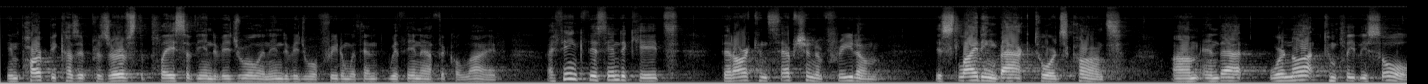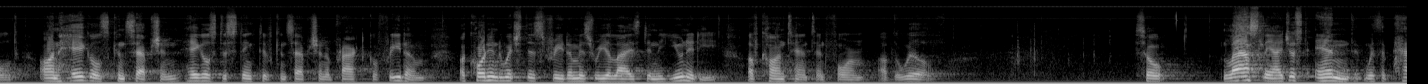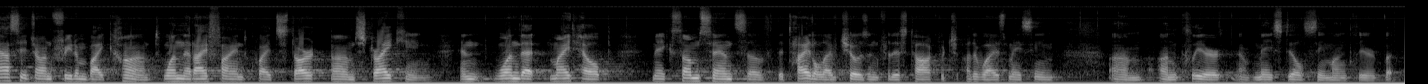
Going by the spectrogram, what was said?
in part because it preserves the place of the individual and individual freedom within, within ethical life, I think this indicates that our conception of freedom is sliding back towards Kant's, um, and that we're not completely sold on Hegel's conception, Hegel's distinctive conception of practical freedom, according to which this freedom is realized in the unity of content and form of the will. So, lastly, I just end with a passage on freedom by Kant, one that I find quite start, um, striking, and one that might help make some sense of the title I've chosen for this talk, which otherwise may seem um, unclear, may still seem unclear. But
